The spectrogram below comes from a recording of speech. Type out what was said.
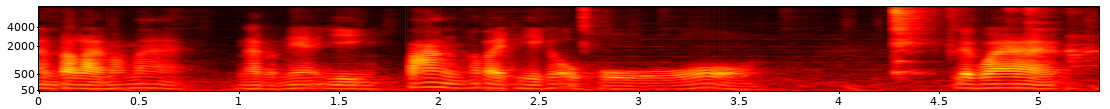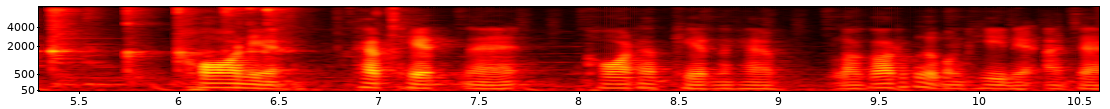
อันตรายมากๆนะแบบเนี้ยยิงปั้งเข้าไปทีก็โอ้โห เรียกว่าข้อเนี่ยแทบเคสนะฮะข้อแทบเคสนะครับ แล้วก็ถ้าเผื่อบางทีเนี่ยอาจจะ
